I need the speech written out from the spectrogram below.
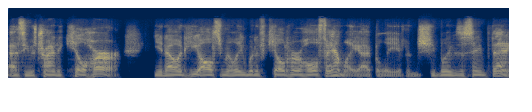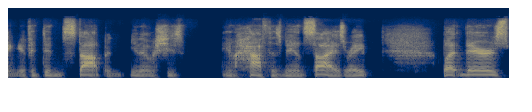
as he was trying to kill her, you know, and he ultimately would have killed her whole family, I believe. And she believes the same thing if it didn't stop. And, you know, she's, you know, half this man's size, right? But there's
